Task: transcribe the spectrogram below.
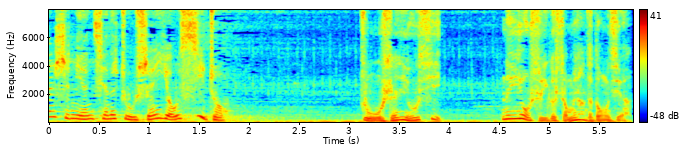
三十年前的主神游戏中，主神游戏，那又是一个什么样的东西啊？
